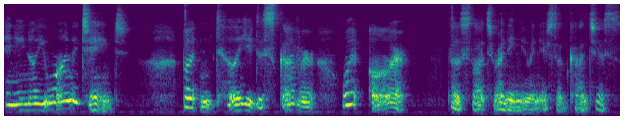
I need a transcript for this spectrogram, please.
And you know you want to change. But until you discover what are those thoughts running you in your subconscious,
